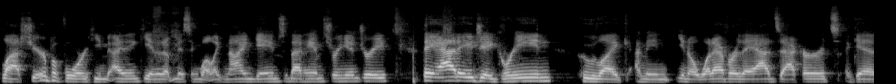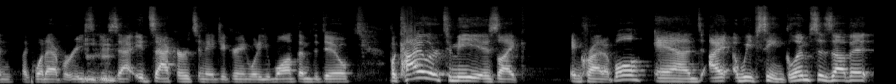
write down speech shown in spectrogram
last year before he, I think he ended up missing what, like nine games with that hamstring injury. They add AJ Green, who like I mean, you know, whatever they add Zach Ertz again, like whatever. He's, mm-hmm. he's it's Zach Ertz and AJ Green. What do you want them to do? But Kyler to me is like incredible, and I we've seen glimpses of it.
